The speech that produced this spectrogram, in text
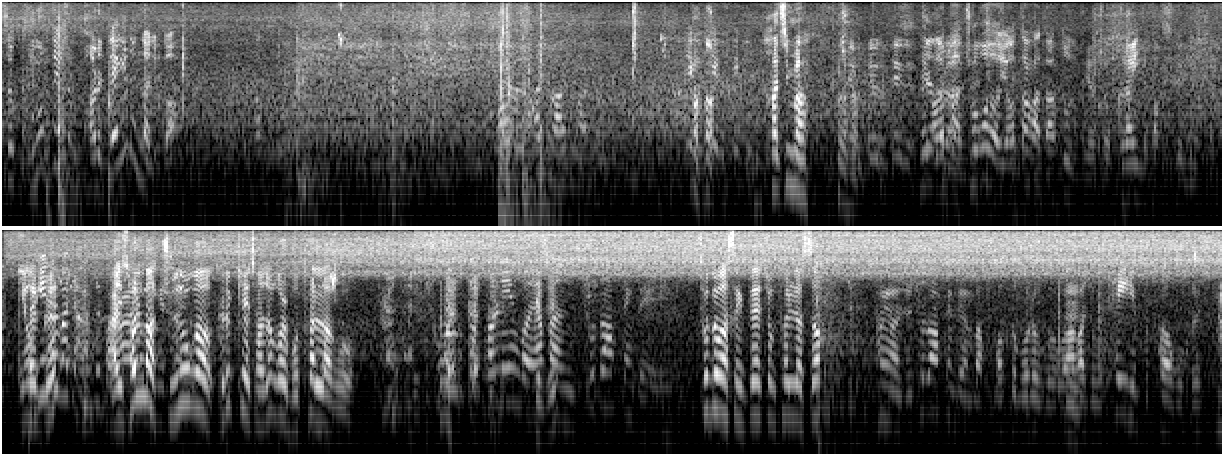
아, 저 군업 때좀 발을 떼게 된다니까. 태그. 하지마. 아, 나 저거 여다가 놔둬도 돼요. 저 그라인드 박스 때문에. 여기까지 안쓸 거야. 아니 설마 준호가 그렇게 자전거를 못 타려고 털리는 거야. 그지? 약간 초등학생 때. 초등학생 때 좀 털렸어? 당연하지. 초등학생 때는 막 뭣도 모르고 와가지고 테일입부터 하고 그랬어.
